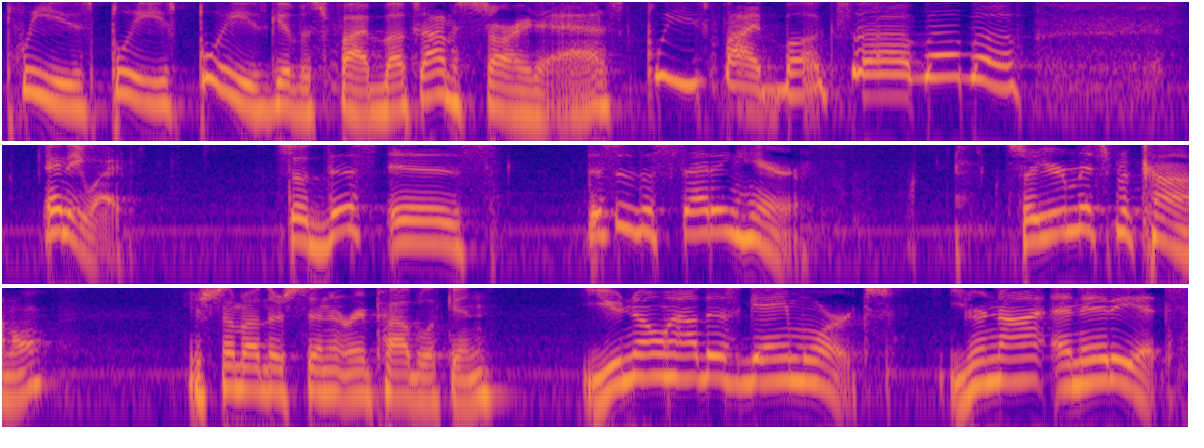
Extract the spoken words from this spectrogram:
Please, please, please give us five bucks. I'm sorry to ask. Please, five bucks. Ah, blah, blah. Anyway, so this is this is the setting here. So you're Mitch McConnell. You're some other Senate Republican. You know how this game works. You're not an idiot.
